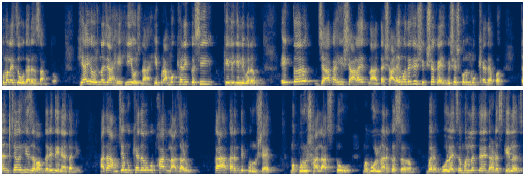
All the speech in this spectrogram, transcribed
तुम्हाला याचं उदाहरण सांगतो. ह्या योजना जी आहे ही योजना ही प्रामुख्याने कशी केली गेली बरं? एक तर ज्या काही शाळा आहेत ना त्या शाळेमध्ये जे शिक्षक आहेत विशेष करून मुख्याध्यापक त्यांच्यावर ही जबाबदारी देण्यात आली. आता आमचे मुख्याध्यापक फार लाजाळू. का? कारण ते पुरुष आहेत. मग पुरुष हा लाजतो. मग बोलणार कसं? बरं बोलायचं म्हणलं त्याने धाडस केलंच.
